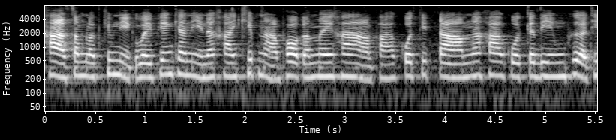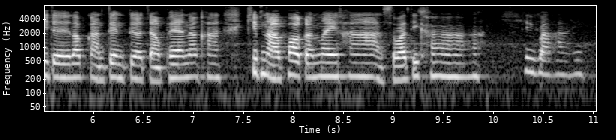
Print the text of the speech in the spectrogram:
ค่ะสำหรับคลิปนี้ก็ไว้เพียงแค่นี้นะคะ คลิปหนาพอกันไหมค่ะฝากกดติดตามนะคะ กดกระดิ่งเพื่อที่จะได้รับการแจ้งเตือนจากแพทย์นะคะ คลิปหนาพอกันไหมค่ะ สวัสดีค่ะ บ๊ายบาย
